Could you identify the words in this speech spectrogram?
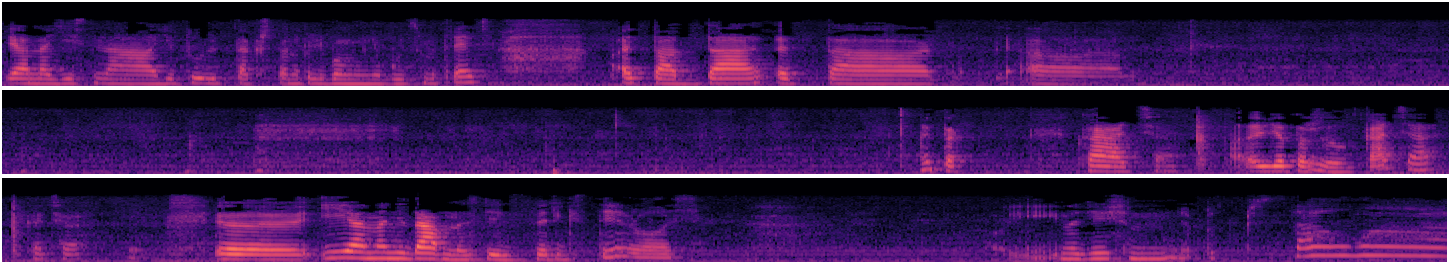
и она есть на ютубе, так что она по-любому меня будет смотреть. Это, да, это... Э, Катя. А, Я тоже зовут Катя. Катя. Э, И она недавно здесь зарегистрировалась. И надеюсь, она меня подписала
